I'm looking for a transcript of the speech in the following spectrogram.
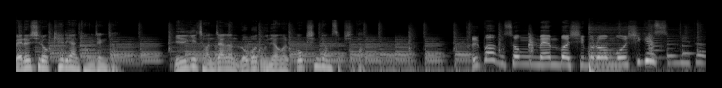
메르시로 캐리한 경쟁전. 일기 전장은 로봇 운영을 꼭 신경 씁시다. 불방송 멤버십으로 모시겠습니다.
